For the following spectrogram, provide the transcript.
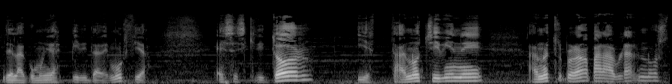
de la Comunidad Espírita de Murcia. Es escritor y esta noche viene a nuestro programa para hablarnos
